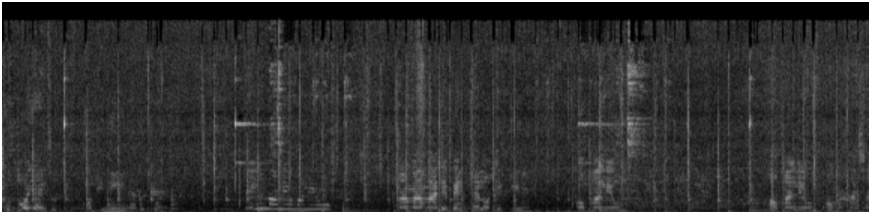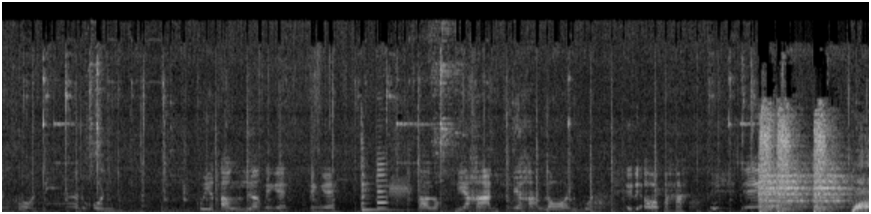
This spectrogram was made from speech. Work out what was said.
คือตัวใหญ่สุดของที่นี่นะทุกคน เอ้ยมาเร็วมาเร็ว ดี๋ยวแบ่งแครอทให้กิน ออกมาเร็ว ออกมาเร็ว ออกมาหาฉันก่อนนี่ยทุกคน คุยกับเต่ารู้เรื่องเป็นไง เป็นไง เต่าหรอกมีอาหารมีอาหารล่อทุกคนเดี๋ยวได้ออกมา ว้า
